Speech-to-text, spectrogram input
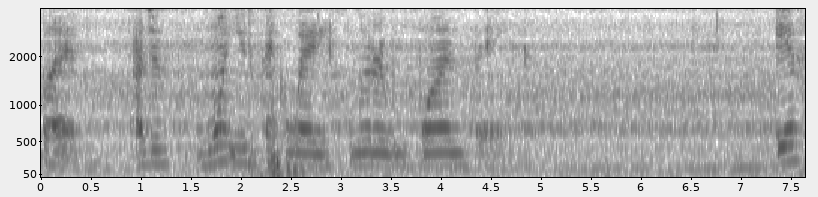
But I just want you to take away literally one thing. If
